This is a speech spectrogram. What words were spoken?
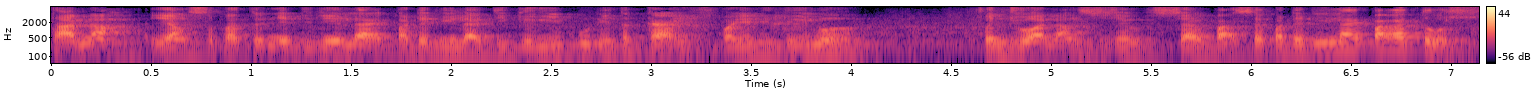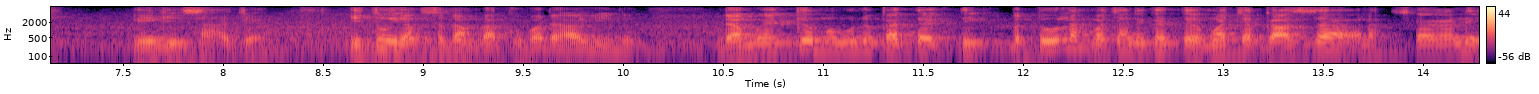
tanah yang sepatutnya dinilai pada nilai 3000 ditekan supaya diterima penjualan secara, secara paksa pada nilai 400 ringgit sahaja. Itu yang sedang berlaku pada hari ini. Dan mereka menggunakan taktik betul lah macam dia kata macam Gaza lah sekarang ni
